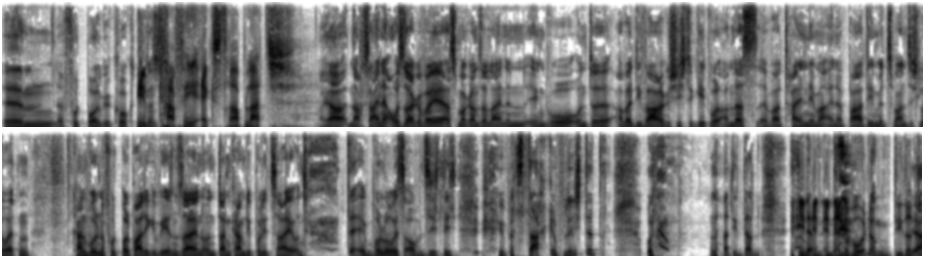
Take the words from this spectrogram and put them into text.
ähm, Football geguckt. Im Café Extrablatt. naja, nach seiner Aussage war er erstmal ganz allein in irgendwo und äh, aber die wahre Geschichte geht wohl anders. Er war Teilnehmer einer Party mit 20 Leuten. Kann wohl eine Footballparty gewesen sein und dann kam die Polizei und der Embolo ist offensichtlich übers Dach geflüchtet und, hat ihn dann In, in, in eine Wohnung, die dort, Ja.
